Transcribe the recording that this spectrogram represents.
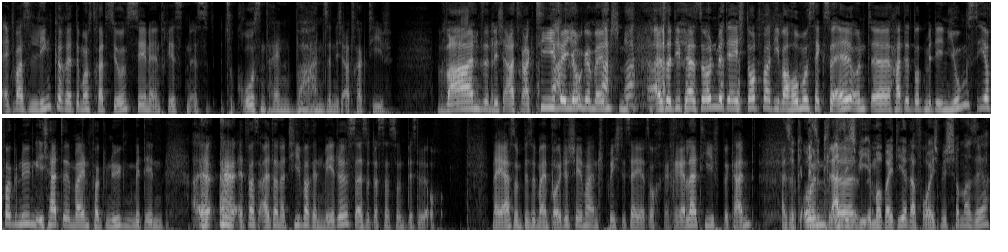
etwas linkere Demonstrationsszene in Dresden ist zu großen Teilen wahnsinnig attraktiv. Wahnsinnig attraktive junge Menschen. Also die Person, mit der ich dort war, die war homosexuell und äh, hatte dort mit den Jungs ihr Vergnügen. Ich hatte mein Vergnügen mit den äh, etwas alternativeren Mädels. Also dass das so ein bisschen auch, naja, so ein bisschen mein Beuteschema entspricht, ist ja jetzt auch relativ bekannt. Also, also Und, klassisch äh, wie immer bei dir, da freue ich mich schon mal sehr.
